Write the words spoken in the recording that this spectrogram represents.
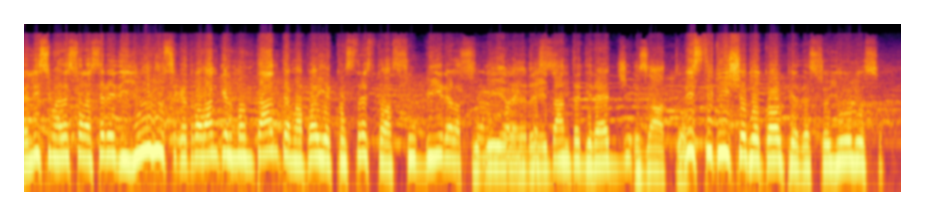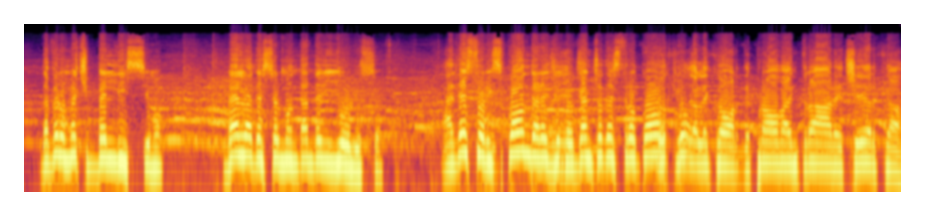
Bellissima adesso la serie di Julius che trova anche il montante, ma poi è costretto a subire l'azione subire ancora Reggi. incessante di Reggi. Esatto. Restituisce due colpi adesso Julius. Davvero un match bellissimo. Bello adesso il montante di Julius. Adesso risponde Reggi col gancio destro Lo corto. chiude alle corde, prova a entrare, cerca.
